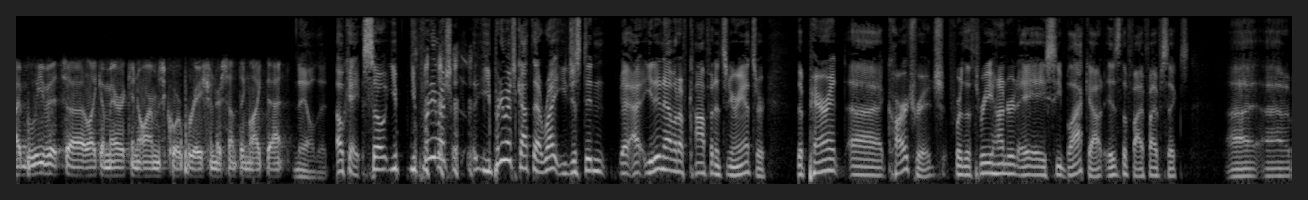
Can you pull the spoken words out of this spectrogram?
I believe it's uh, like American Arms Corporation or something like that. Nailed it. Okay, so you you pretty much you pretty much got that right. You just didn't you didn't have enough confidence in your answer. The parent uh, cartridge for the 300 AAC blackout is the 556 uh, uh,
